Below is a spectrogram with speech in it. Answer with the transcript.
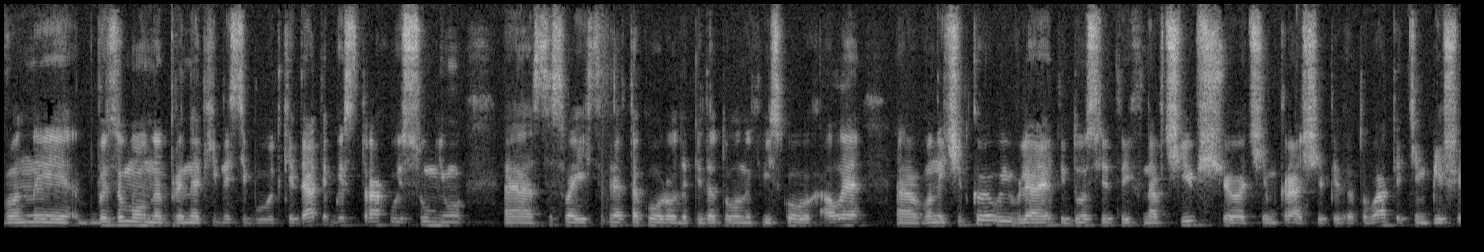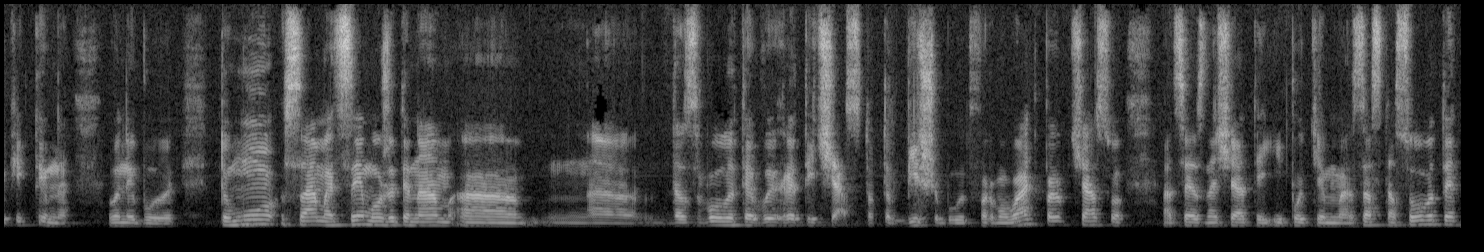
вони безумовно при необхідності будуть кидати без страху і сумніву своїх такого роду підготовлених військових, але вони чітко уявляють і досвід їх навчив, що чим краще підготувати, тим більш ефективно вони будуть. Тому саме це можете нам а, а, дозволити виграти час, тобто більше будуть формувати по часу, а це означати і потім застосовувати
